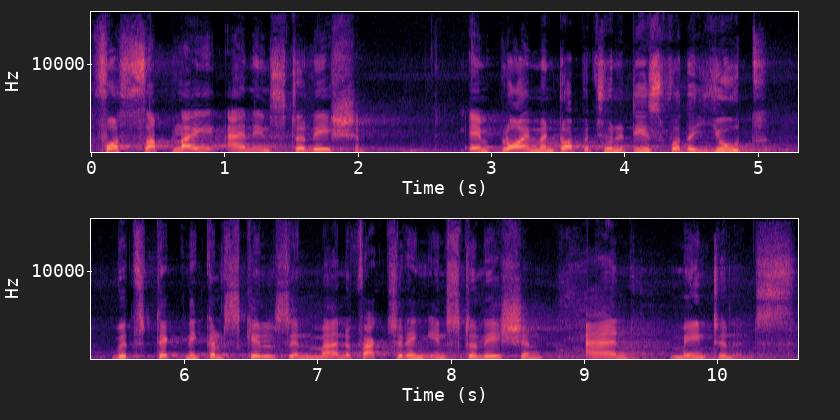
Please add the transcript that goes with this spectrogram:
for supply and installation, employment opportunities for the youth with technical skills in manufacturing, installation, and maintenance.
